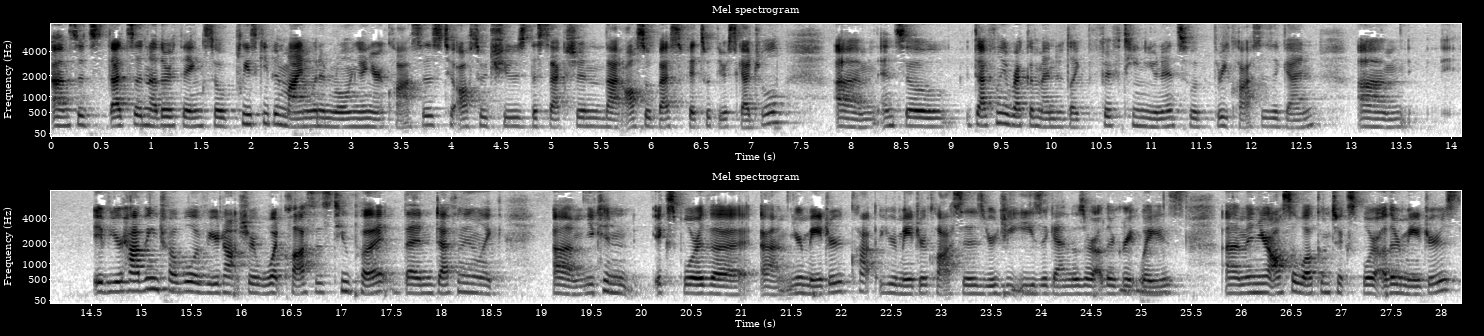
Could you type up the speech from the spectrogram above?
Um, so it's that's another thing. So please keep in mind when enrolling in your classes to also choose the section that also best fits with your schedule. Um, and so definitely recommended like 15 units with three classes again. Um, if you're having trouble, if you're not sure what classes to put, then definitely like um, you can explore the um, your major cla- your major classes, your GEs again. Those are other great ways, um, and you're also welcome to explore other majors.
